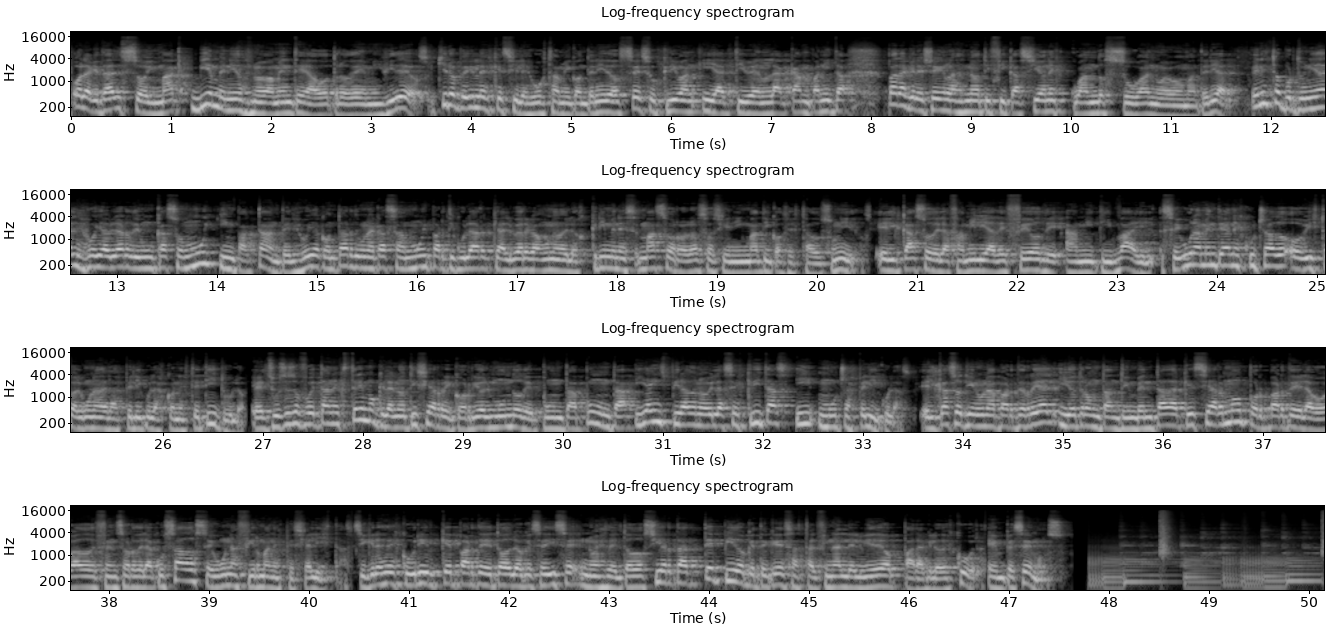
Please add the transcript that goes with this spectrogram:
Hola, ¿qué tal? Soy Mac. Bienvenidos nuevamente a otro de mis videos. Quiero pedirles que si les gusta mi contenido se suscriban y activen la campanita para que les lleguen las notificaciones cuando suba nuevo material. En esta oportunidad les voy a hablar de un caso muy impactante. Les voy a contar de una casa muy particular que alberga uno de los crímenes más horrorosos y enigmáticos de Estados Unidos. El caso de la familia de feo de Amityville. Seguramente han escuchado o visto alguna de las películas con este título. El suceso fue tan extremo que la noticia recorrió el mundo de punta a punta y ha inspirado novelas escritas y muchas películas. El caso tiene una parte real y otra un tanto inventada que se armó por parte del abogado defensor del acusado según afirman especialistas. Si quieres descubrir qué parte de todo lo que se dice no es del todo cierta, te pido que te quedes hasta el final del video para que lo descubras. Empecemos.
